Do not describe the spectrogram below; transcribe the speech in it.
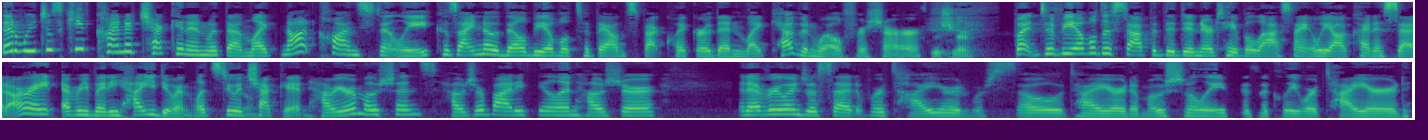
then we just keep kind of checking in with them, like not constantly, because I know they'll be able to bounce back quicker than like Kevin will for sure. For sure. But to be able to stop at the dinner table last night, we all kind of said, "All right, everybody, how you doing? Let's do a yeah. check-in. How are your emotions? How's your body feeling? How's your?" And everyone just said, "We're tired. We're so tired, emotionally, physically. We're tired."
